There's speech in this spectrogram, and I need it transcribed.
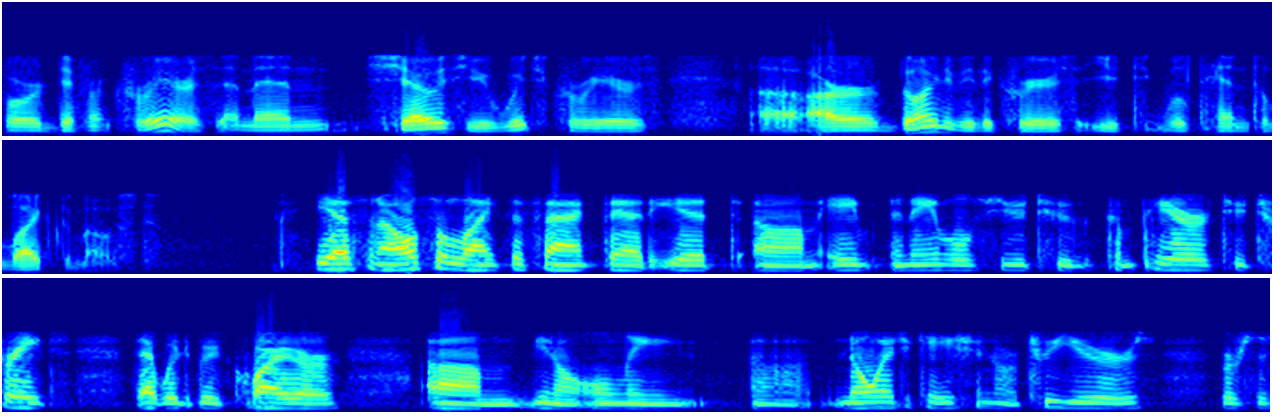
for different careers, and then shows you which careers uh, are going to be the careers that you t- will tend to like the most. Yes, and I also like the fact that it um, enables you to compare to traits that would require, um, you know, only uh, no education or two years versus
